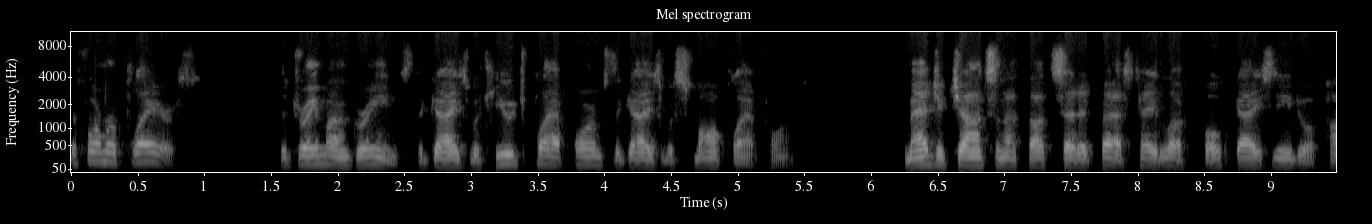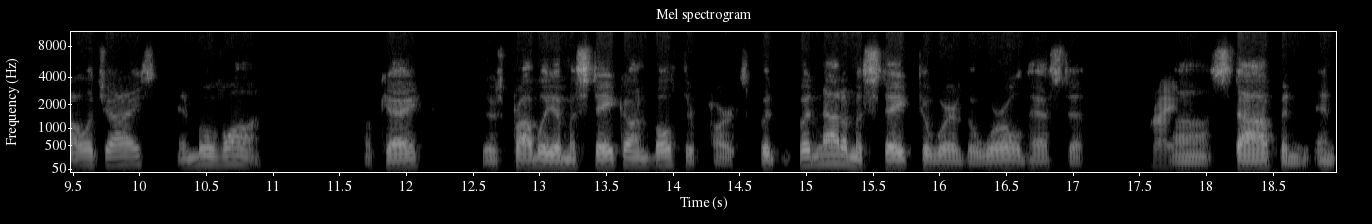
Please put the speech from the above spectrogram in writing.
The former players, the Draymond Greens, the guys with huge platforms, the guys with small platforms. Magic Johnson, I thought, said it best. Hey, look, both guys need to apologize and move on. Okay. There's probably a mistake on both their parts, but but not a mistake to where the world has to Right. uh, stop and and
